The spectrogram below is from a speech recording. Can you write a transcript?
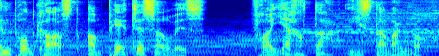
En podkast av PT Service fra hjertet i Stavanger.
